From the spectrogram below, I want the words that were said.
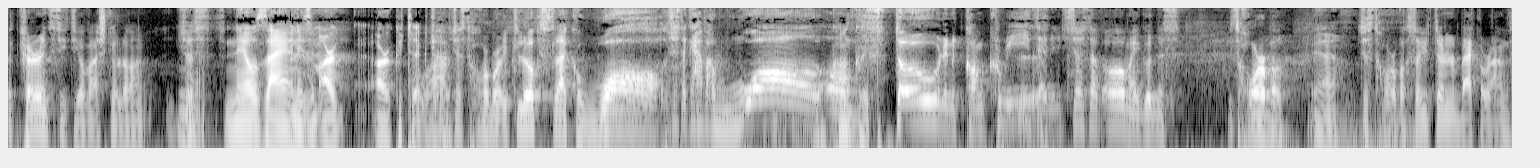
the current city of Ashkelon. Just yeah. Neo-Zionism ar- architecture. wow, just horrible. It looks like a wall, just like I have a wall oh, of Concrete. stone and concrete, and it's just like oh my goodness, it's horrible yeah. just horrible. So you turn it back around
